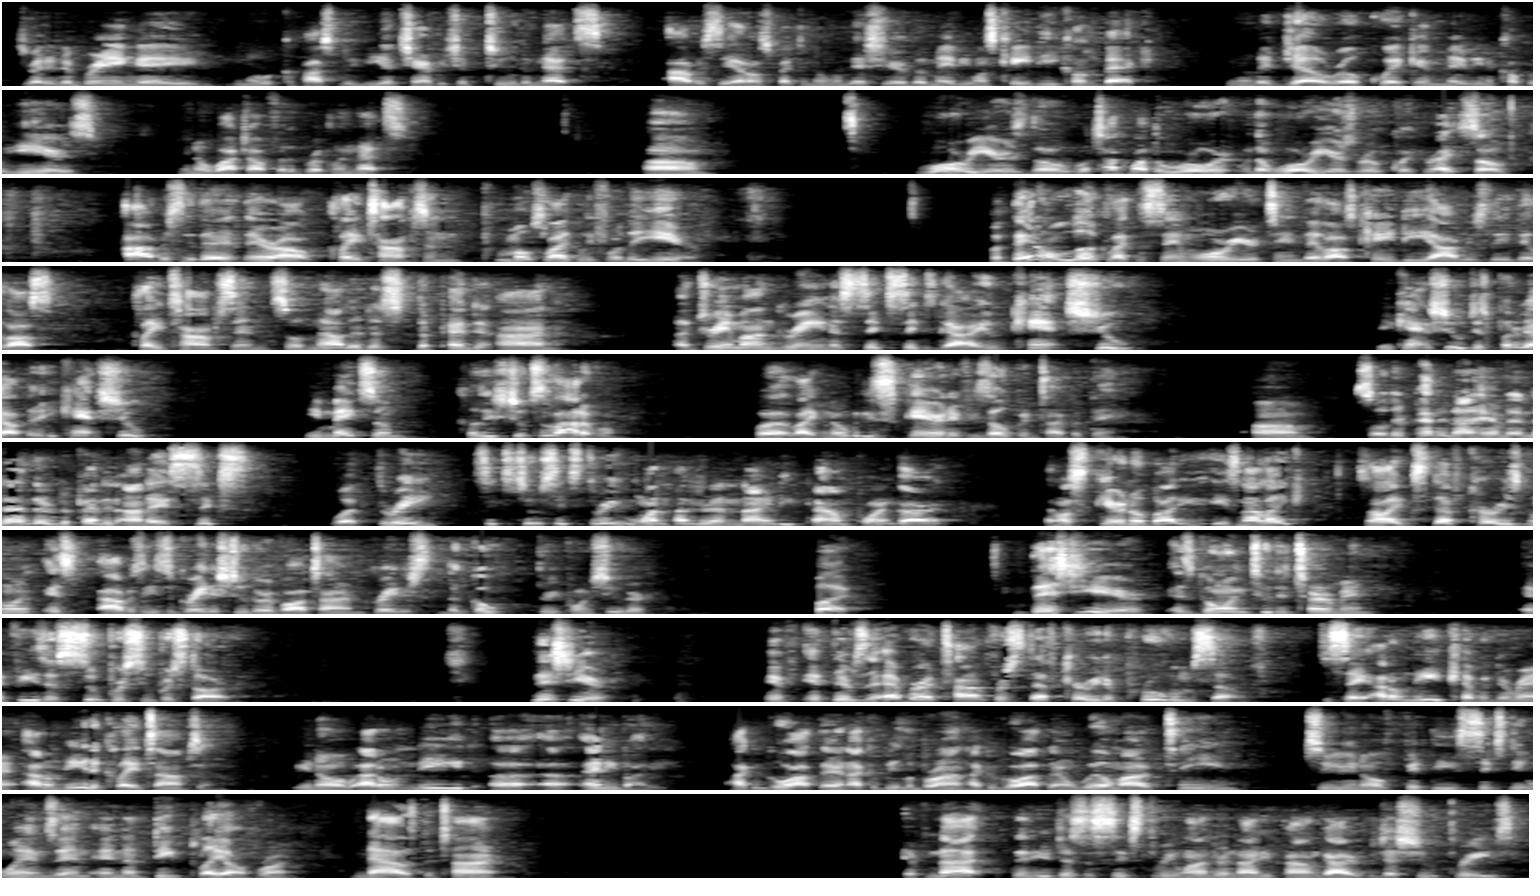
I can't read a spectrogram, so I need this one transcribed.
he's ready to bring a you know what could possibly be a championship to the Nets. Obviously, I don't expect him to win this year, but maybe once KD comes back, you know they gel real quick, and maybe in a couple years, you know, watch out for the Brooklyn Nets. Um, Warriors, though, we'll talk about the War- the Warriors real quick, right? So, obviously they're they're out Klay Thompson most likely for the year, but they don't look like the same Warrior team. They lost KD, obviously. They lost Klay Thompson, so now they're just dependent on a Draymond Green, a six-six guy who can't shoot. He can't shoot. Just put it out there. He can't shoot. He makes them because he shoots a lot of them but like nobody's scared if he's open type of thing. Um, so they're dependent on him, and then they're dependent on a six, what three, six two, six three, one hundred and ninety pound point guard. That don't scare nobody. He's not like it's not like Steph Curry's going. It's obviously he's the greatest shooter of all time, greatest the goat three point shooter. But this year is going to determine if he's a super superstar. This year, if if there's ever a time for Steph Curry to prove himself, to say I don't need Kevin Durant, I don't need a Klay Thompson, you know, I don't need uh, uh, anybody. I could go out there and I could be LeBron. I could go out there and will my team to you know 50, 60 wins and, and a deep playoff run. Now's the time. If not, then you're just a 6'3", 190 pound guy who can just shoot threes,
